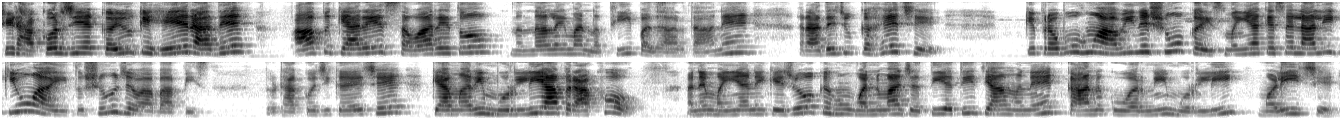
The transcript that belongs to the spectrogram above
શ્રી ઠાકોરજીએ કહ્યું કે, હે રાધે, આપ ક્યારે સવારે તો નંદાલયમાં નથી પધારતા. અને રાધેજુ કહે છે કે, પ્રભુ, હું આવીને શું કહીશ? મૈયા કહેશે, લાલી, ક્યું આવી તો શું જવાબ આપીશ? તો ઠાકોરજી કહે છે કે, આ મારી મુરલી આપ રાખો. અને મૈયાને કહેજો કે, હું વનમાં જતી હતી, ત્યાં મને કાનકુંવરની મુરલી મળી છે.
